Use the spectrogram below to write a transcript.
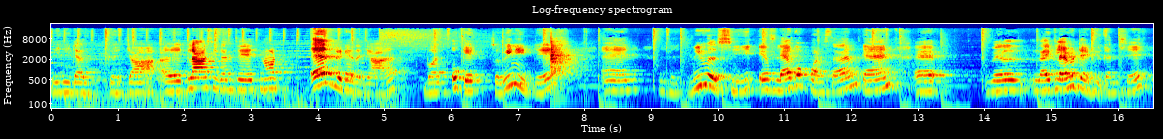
we need a jar, a glass. You can say it's not as big as a jar, but okay. So we need this, and we will see if Lego person can uh, will like levitate. You can say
